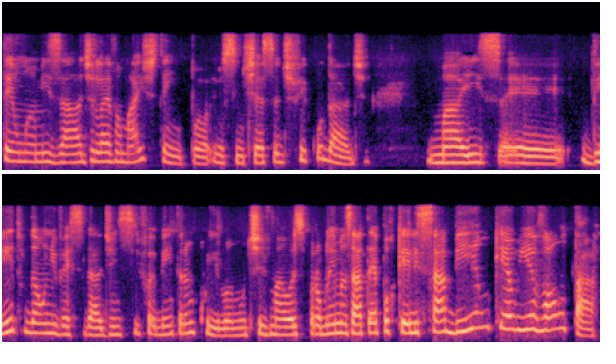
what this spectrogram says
ter uma amizade leva mais tempo. Eu senti essa dificuldade. Mas é, dentro da universidade em si foi bem tranquilo, eu não tive maiores problemas, até porque eles sabiam que eu ia voltar.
